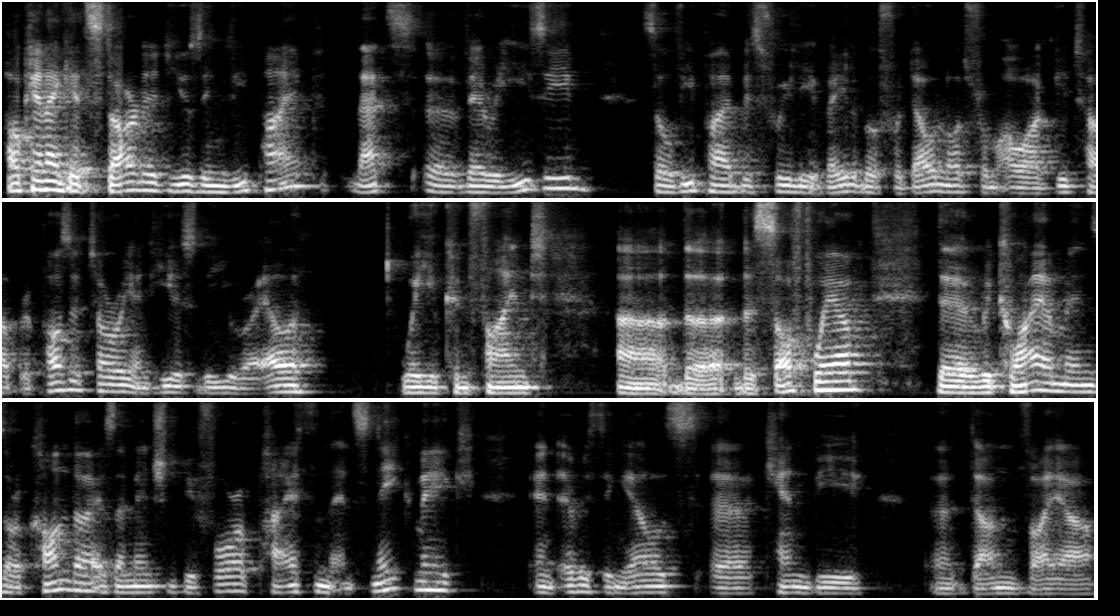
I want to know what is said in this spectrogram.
How can I get started using VPipe? That's uh, very easy. So VPipe is freely available for download from our GitHub repository. And here's the URL where you can find uh, the, the software. The requirements are Conda, as I mentioned before, Python and Snakemake and everything else uh, can be uh, done via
